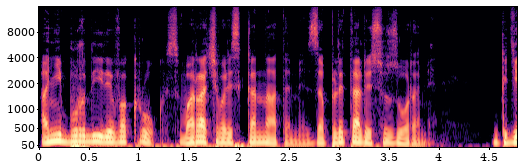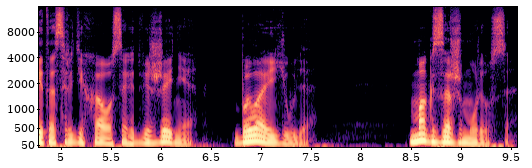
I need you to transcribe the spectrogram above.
Они бурлили вокруг, сворачивались канатами, заплетались узорами. Где-то среди хаоса их движения была и Юля. Макс зажмурился.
